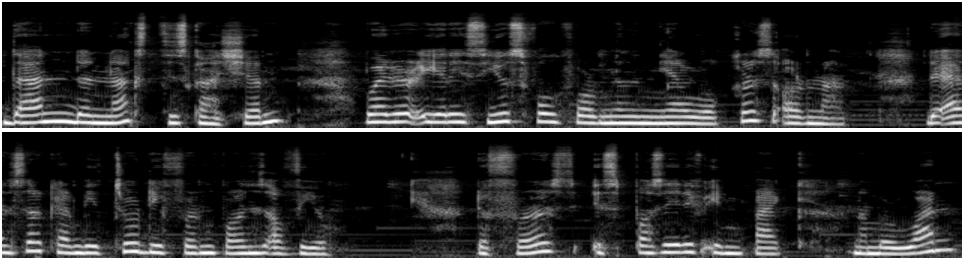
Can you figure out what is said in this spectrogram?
Then the next discussion, whether it is useful for millennial workers or not. The answer can be two different points of view. The first is positive impact. Number one,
